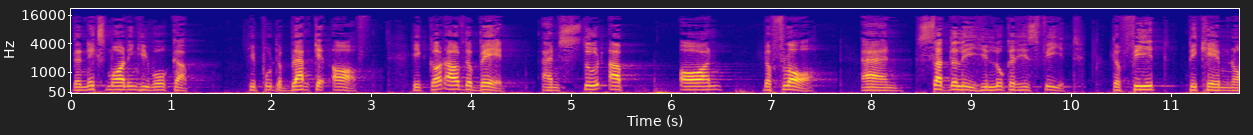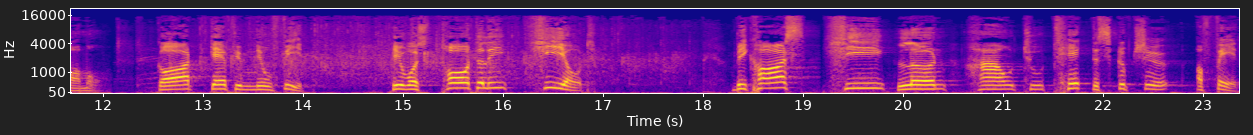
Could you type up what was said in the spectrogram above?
The next morning he woke up. He put the blanket off. He got out of the bed and stood up on the floor and suddenly he looked at his feet. The feet became normal. God gave him new feet. He was totally healed. Because he learned how to take the scripture of faith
